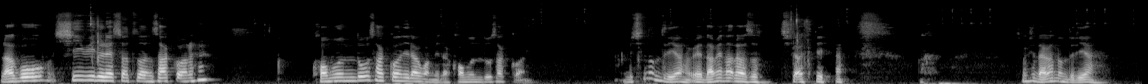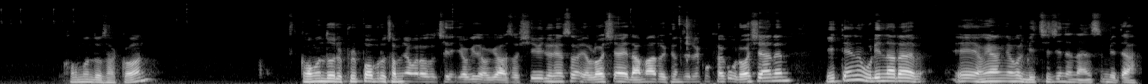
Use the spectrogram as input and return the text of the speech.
라고 시위를 했었던 사건을 거문도 사건이라고 합니다. 거문도 사건. 미친놈들이야. 왜 남의 나라 와서 지랄들이야. 정신 나간 놈들이야. 거문도 사건. 거문도를 불법으로 점령을 하고 여기 여기 와서 시위를 해서 러시아의 남하를 견제를 했고 결국 러시아는 이때는 우리나라 영향력을 미치지는 않습니다.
